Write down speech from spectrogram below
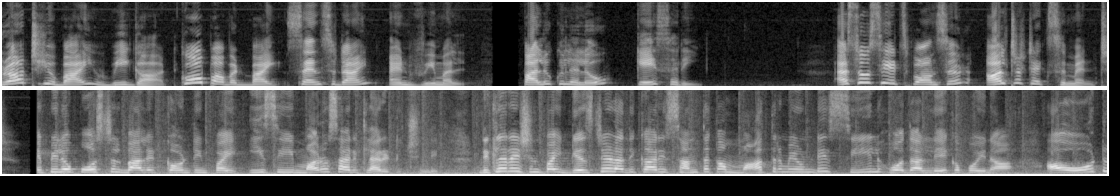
Brought you by V Guard co powered by Sensodyne and Vimal పలుకులలో కేసరి. Associate sponsor UltraTech cement. ఏపీలో పోస్టల్ బ్యాలెట్ కౌంటింగ్ పై ఈసీ మరోసారి క్లారిటీ ఇచ్చింది. డిక్లరేషన్ పై గెజిటెడ్ అధికారి సంతకం మాత్రమే ఉండి సీల్ హోదా లేకపోయినా ఆ ఓటు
